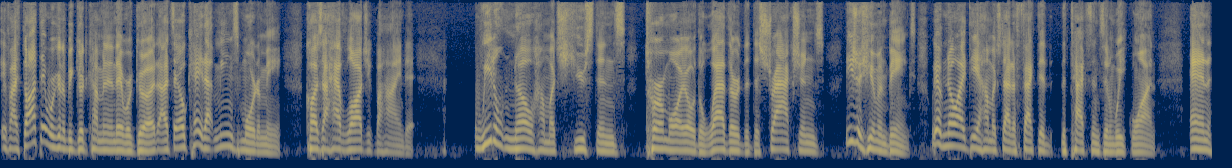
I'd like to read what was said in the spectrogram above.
if I thought they were going to be good coming in, they were good. I'd say okay, that means more to me because I have logic behind it. We don't know how much Houston's turmoil, the weather, the distractions. These are human beings. We have no idea how much that affected the Texans in Week One. And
